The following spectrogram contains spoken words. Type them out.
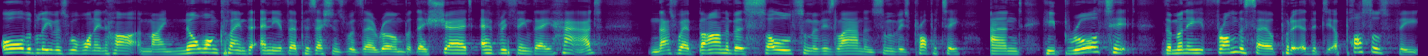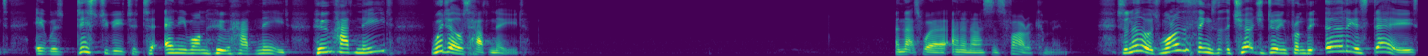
all the believers were one in heart and mind. No one claimed that any of their possessions was their own, but they shared everything they had. And that's where Barnabas sold some of his land and some of his property. And he brought it, the money from the sale, put it at the apostles' feet. It was distributed to anyone who had need. Who had need? Widows had need. And that's where Ananias and Sapphira come in. So, in other words, one of the things that the church are doing from the earliest days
